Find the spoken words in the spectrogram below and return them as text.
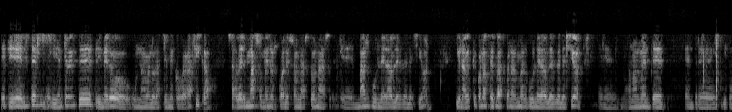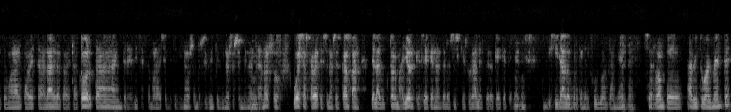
evidentemente, primero una valoración ecográfica, saber más o menos cuáles son las zonas eh, más vulnerables de lesión. Y una vez que conoces las zonas más vulnerables de lesión, eh, normalmente entre bíceps femoral, cabeza larga, cabeza corta, entre bíceps femoral semiteminoso, entre semiteminoso, semimembranoso, o esas que a veces se nos escapan del aductor mayor, que sé que no es de los isquiosurales, pero que hay que tener vigilado porque en el fútbol también se rompe habitualmente.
